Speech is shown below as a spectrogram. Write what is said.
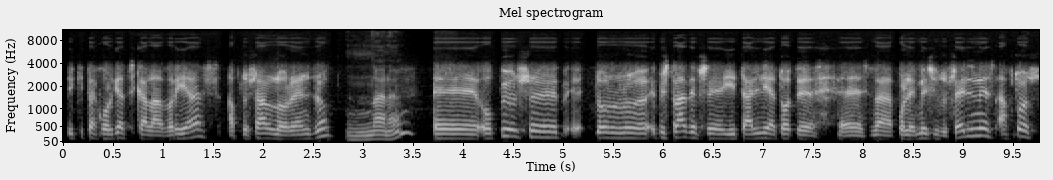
εκεί τα χωριά της Καλαβρίας, από το Σαν Λορέντζο, Ναι, ναι. ε, ο οποίος ε, τον επιστράτευσε η Ιταλία τότε ε, να πολεμήσει τους Έλληνες. Αυτός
